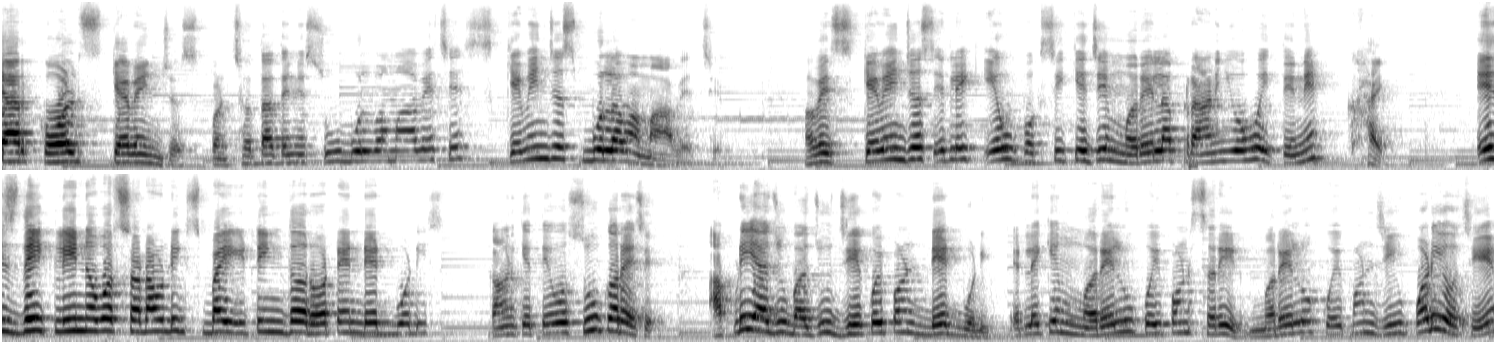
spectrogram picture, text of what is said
are called scavengers પણ છતાં તેને શું બોલવામાં આવે છે? સ્કેવેન્જર્સ બોલાવવામાં આવે છે. હવે સ્કેવેન્જર્સ એટલે એક એવું પક્ષી કે જે મરેલા પ્રાણીઓ હોય તેને ખાય. As they clean our surroundings by eating the rot and dead bodies કારણ કે તેઓ શું કરે છે? આપણી આજુબાજુ જે કોઈ પણ ડેડ બોડી એટલે કે મરેલું કોઈ પણ શરીર, મરેલો કોઈ પણ જીવ પડ્યો છે,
